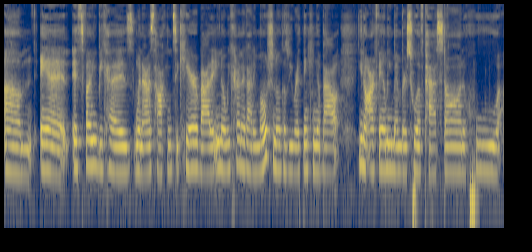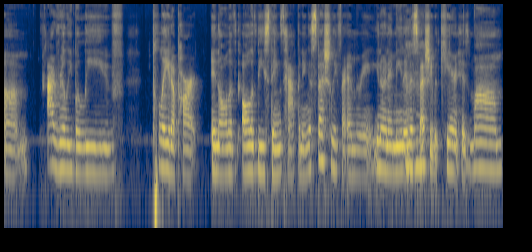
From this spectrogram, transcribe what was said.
Um, and it's funny because when I was talking to Kier about it, you know, we kind of got emotional because we were thinking about, you know, our family members who have passed on, who, um, I really believe played a part in all of all of these things happening, especially for Emery. You know what I mean? And mm-hmm. especially with Kier and his mom,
